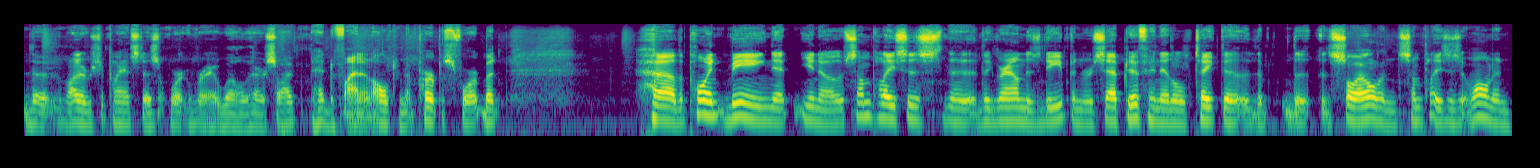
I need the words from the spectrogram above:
the whatever she plants, doesn't work very well there. So I've had to find an alternate purpose for it. But uh, the point being that you know some places the the ground is deep and receptive, and it'll take the the, the soil, and some places it won't. And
